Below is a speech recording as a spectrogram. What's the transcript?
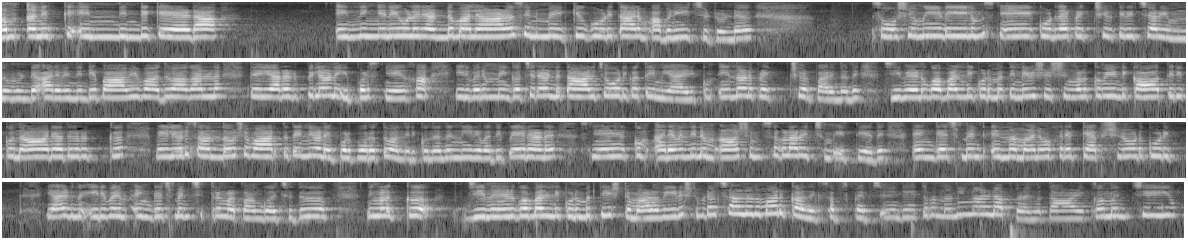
അം അനക്ക് എന്തിന്റെ കേടാ? എന്നിങ്ങനെയുള്ള രണ്ട് മലയാള സിനിമയ്ക്ക് കൂടി താരം അഭിനയിച്ചിട്ടുണ്ട്. സോഷ്യൽ മീഡിയയിലും കൂടുതൽ പ്രേക്ഷകർ തിരിച്ചറിയുന്നുമുണ്ട്. അരവിന്ദിന്റെ ഭാവി വധുവാകാനുള്ള തയ്യാറെടുപ്പിലാണ് ഇപ്പോൾ സ്നേഹ ഇരുവരും മികച്ച രണ്ട് താഴ്ചോടികൾ തന്നെയായിരിക്കും എന്നാണ് പ്രേക്ഷകർ പറയുന്നത്. ജി വേണുഗോപാലിന്റെ കുടുംബത്തിന്റെ വിശേഷങ്ങൾക്ക് വേണ്ടി കാത്തിരിക്കുന്ന ആരാധകർക്ക് വലിയൊരു സന്തോഷ വാർത്ത തന്നെയാണ് ഇപ്പോൾ പുറത്തു വന്നിരിക്കുന്നത്. നിരവധി പേരാണ് സ്നേഹക്കും അരവിന്ദിനും ആശംസകൾ അറിയിച്ചും എത്തിയത്. എൻഗേജ്മെന്റ് എന്ന മനോഹര ക്യാപ്ഷനോട് കൂടി യായിരുന്നു ഇരുവരും എൻഗേജ്മെന്റ് ചിത്രങ്ങൾ പങ്കുവച്ചത്. നിങ്ങൾക്ക് ജി വേണുഗോപാലിന്റെ കുടുംബത്തെ ഇഷ്ടമാണ്? വീഡിയോ ഇഷ്ടപ്പെട്ട ചാനൽ ഒന്ന് മറക്കാതെ സബ്സ്ക്രൈബ് ചെയ്യുന്നതിനെ തുടർന്ന് നിങ്ങളുടെ അഭിപ്രായങ്ങൾ താഴെ കമന്റ് ചെയ്യൂ.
